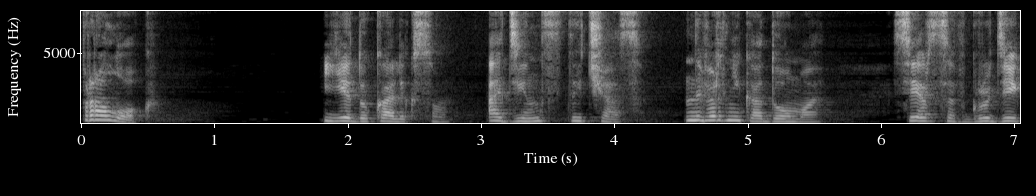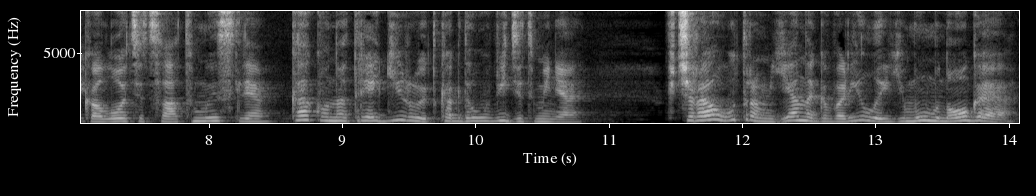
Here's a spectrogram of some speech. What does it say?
Пролог Еду к Алексу. Одиннадцатый час. Наверняка дома. Сердце в груди колотится от мысли, как он отреагирует, когда увидит меня. Вчера утром я наговорила ему многое.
